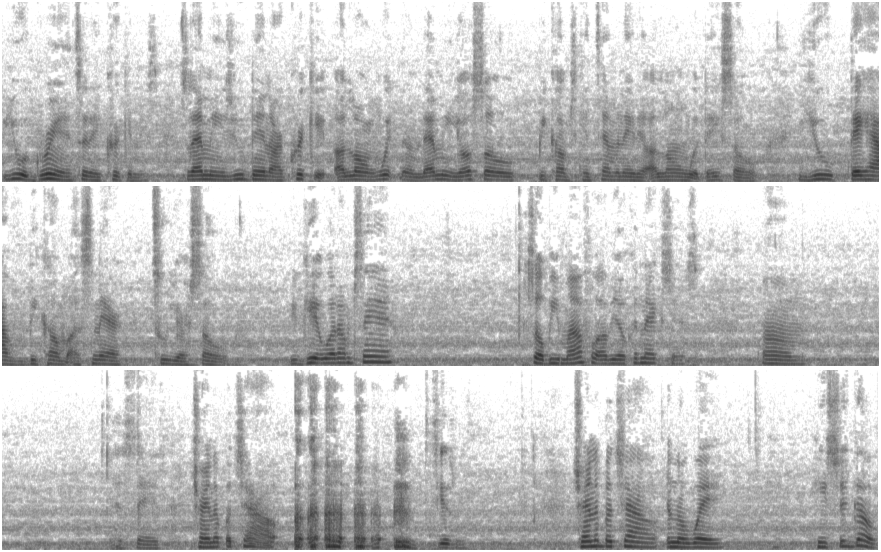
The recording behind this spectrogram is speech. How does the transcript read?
you agreeing to their crookedness. So that means you then are crooked along with them. That means your soul becomes contaminated along with their soul. You they have become a snare to your soul you get what I'm saying? So be mindful of your connections. Um, it says, train up a child. excuse me. Train up a child in the way he should go.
